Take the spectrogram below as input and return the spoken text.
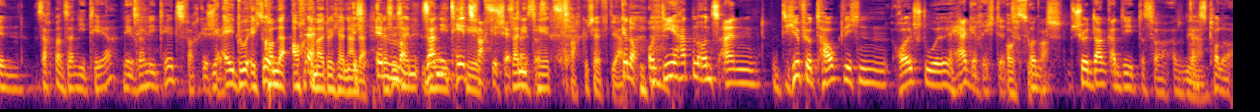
in, sagt man Sanitär? Nee, Sanitätsfachgeschäft. Ey, du, ich So. komme da auch immer durcheinander. Ich das ist ein immer. Sanitätsfachgeschäft. Sanitätsfachgeschäft, ja. Genau. Und die hatten uns einen hierfür tauglichen Rollstuhl hergerichtet. Oh, super. Und schönen Dank an die. Das war also ganz Ja. tolle,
